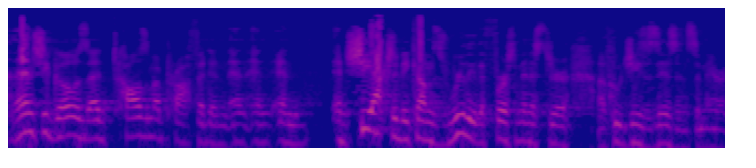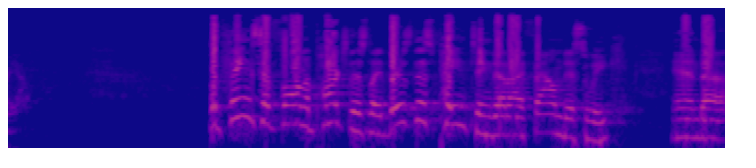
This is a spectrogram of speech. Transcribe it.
And then she goes and calls him a prophet, and, and, and, and and she actually becomes really the first minister of who Jesus is in Samaria. But things have fallen apart to this late. There's this painting that I found this week, and uh,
